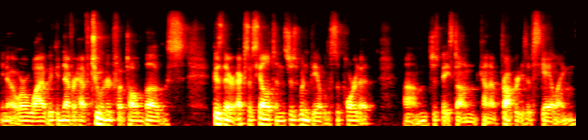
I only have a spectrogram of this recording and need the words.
you know, or why we could never have 200 foot tall bugs because their exoskeletons just wouldn't be able to support it um, just based on kind of properties of scaling.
